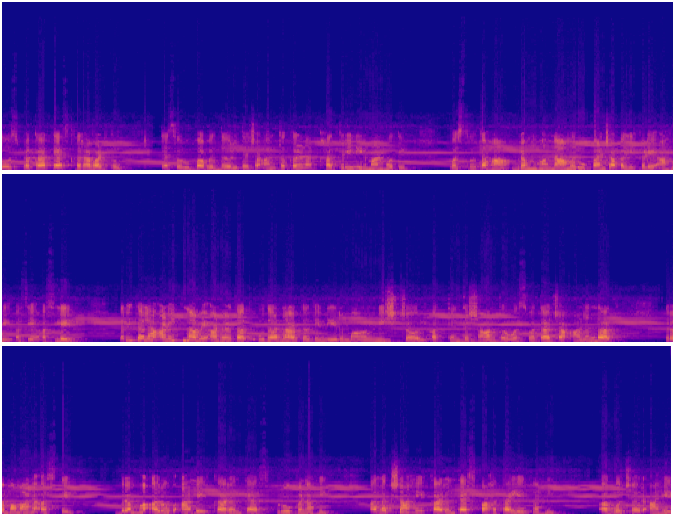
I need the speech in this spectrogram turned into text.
तोच प्रकार त्यास खरा वाटतो. त्या स्वरूपाबद्दल त्याच्या अंतकरणात खात्री निर्माण होते. वस्तुत ब्रह्म नामरूपांच्या पलीकडे आहे असे असले तरी त्याला अनेक नावे आढळतात. उदाहरणार्थ ते निर्मळ निश्चल अत्यंत शांत व स्वतःच्या आनंदात रममाण असते. ब्रह्म अरूप आहे कारण त्यास रूप नाही. अलक्ष आहे कारण त्यास पाहता येत नाही. अगोचर आहे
